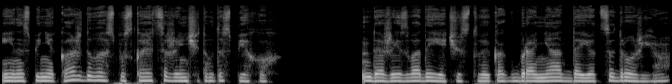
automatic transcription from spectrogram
и на спине каждого спускается женщина в доспехах. Даже из воды я чувствую, как броня отдаётся дрожью.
